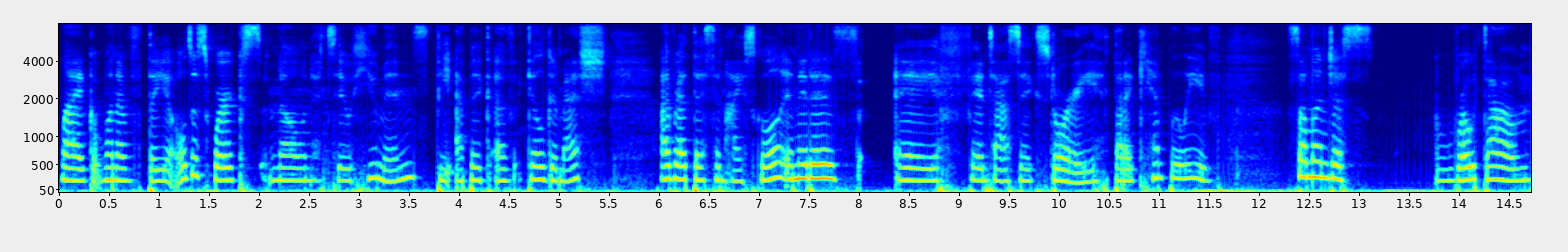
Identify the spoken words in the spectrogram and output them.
like one of the oldest works known to humans, the Epic of Gilgamesh. I read this in high school, and it is a fantastic story that I can't believe someone just wrote down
